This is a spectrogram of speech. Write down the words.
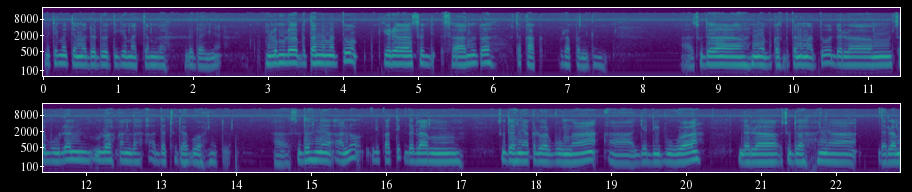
macam-macam ada dua tiga macam lah ladanya mula-mula bertanam itu kira se, se anu lah sekak berapa nih kan. Uh, sudahnya bekas bertanam itu dalam sebulan meluahkanlah adat sudah buahnya tu. Uh, sudahnya anu dipatik dalam sudahnya keluar bunga uh, jadi buah dalam sudahnya dalam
